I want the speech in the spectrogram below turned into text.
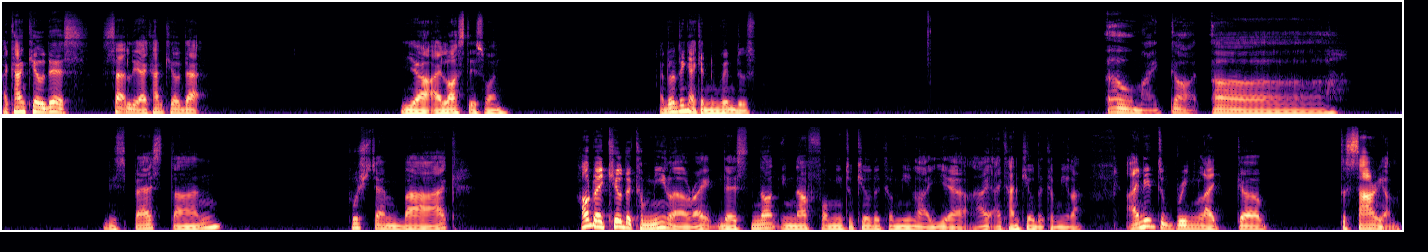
I can't kill this. Sadly, I can't kill that. Yeah, I lost this one. I don't think I can win this. Oh my god. Uh... Despair stun. Push them back. How do I kill the Camilla, right? There's not enough for me to kill the Camilla. Yeah, I, I can't kill the Camilla. I need to bring like uh, the Sarion.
